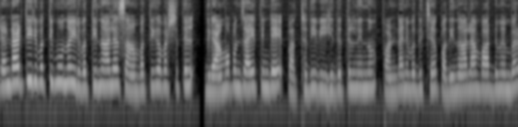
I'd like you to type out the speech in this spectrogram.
രണ്ടായിരത്തി ഇരുപത്തിമൂന്ന് ഇരുപത്തിനാല് സാമ്പത്തിക വർഷത്തിൽ ഗ്രാമപഞ്ചായത്തിന്റെ പദ്ധതി വിഹിതത്തിൽ നിന്നും ഫണ്ട് അനുവദിച്ച് പതിനാലാം ward member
